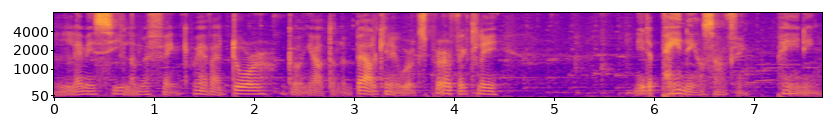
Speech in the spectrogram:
Let me see, let me think. We have a door going out on the balcony, it works perfectly. Need a painting or something. Painting.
